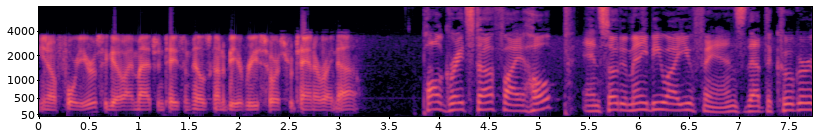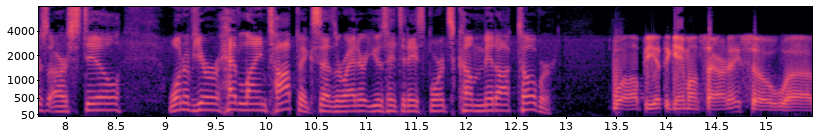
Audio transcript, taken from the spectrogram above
you know four years ago, I imagine Taysom Hill is going to be a resource for Tanner right now. Paul, great stuff. I hope, and so do many BYU fans, that the Cougars are still one of your headline topics as a writer at USA Today Sports come mid October. Well, I'll be at the game on Saturday, so uh,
